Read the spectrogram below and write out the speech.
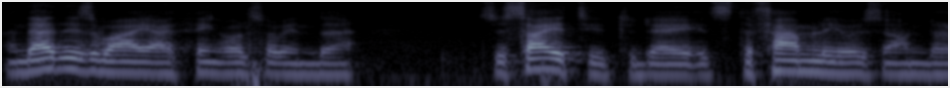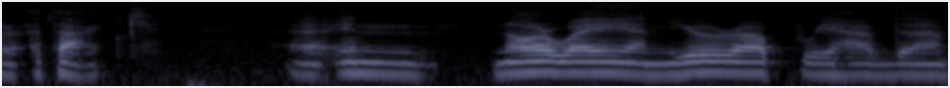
And that is why I think also in the society today, it's the family who is under attack. Uh, in Norway and Europe, we have the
